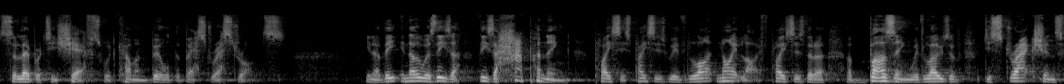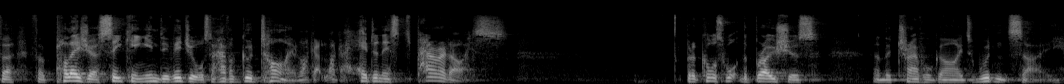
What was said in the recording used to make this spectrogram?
celebrity chefs would come and build the best restaurants. You know, the, in other words, these are, these are happening places, places with light, nightlife, places that are, are buzzing with loads of distractions for, for pleasure seeking individuals to have a good time, like a, like a hedonist's paradise. But of course, what the brochures and the travel guides wouldn't say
